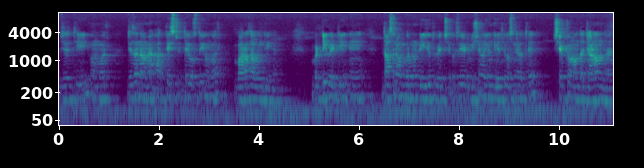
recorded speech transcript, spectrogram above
ਜਿਸ ਦੀ ਉਮਰ ਜਿਸ ਦਾ ਨਾਮ ਹੈ ਆਰਟਿਸਟ ਤੇ ਉਸ ਦੀ ਉਮਰ 12 ਸਾਲ ਹੁੰਦੀ ਹੈ। ਵੱਡੀ ਬੇਟੀ ਨੇ 10 ਨਵੰਬਰ ਨੂੰ ਡੀਯੂਤ ਵਿੱਚ ਉਸ ਦੀ ਐਡਮਿਸ਼ਨ ਹੋਈ ਹੁੰਦੀ ਹੈ ਤੇ ਉਸਨੇ ਉੱਥੇ ਸ਼ਿਫਟ ਹੋਣਾ ਹੁੰਦਾ, ਜਾਣਾ ਹੁੰਦਾ ਹੈ।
